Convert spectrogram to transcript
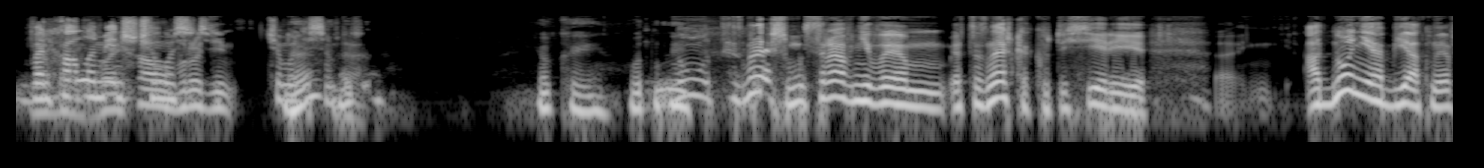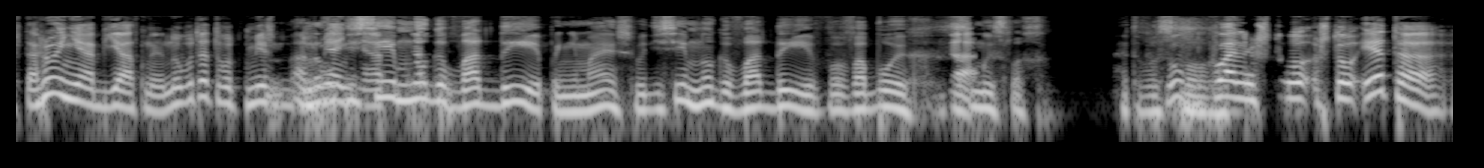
Вальхалла меньше, чем вроде... чем да? Одиссе. Да. Окей. Вот ну, ты знаешь, мы сравниваем, это знаешь, как в этой серии э, одно необъятное, второе необъятное, но вот это вот между а, двумя... в Одиссее необ... много воды, понимаешь? В Одиссее много воды в, в обоих да. смыслах этого ну, слова. буквально, что, что это,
